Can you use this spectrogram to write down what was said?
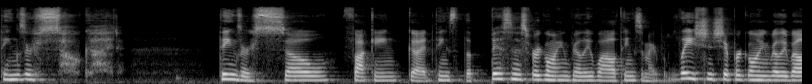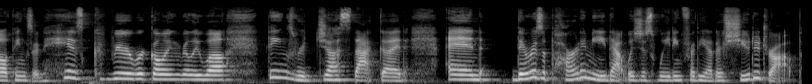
things are so good." Things are so fucking good. Things in the business were going really well. Things in my relationship were going really well. Things in his career were going really well. Things were just that good. And there was a part of me that was just waiting for the other shoe to drop.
